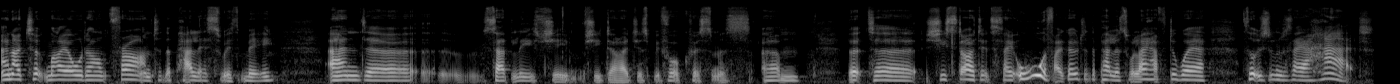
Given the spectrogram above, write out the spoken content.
and I took my old Aunt Fran to the palace with me, and uh, sadly she she died just before Christmas. Um, but uh, she started to say, "Oh, if I go to the palace, will I have to wear?" I thought she was going to say a hat.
